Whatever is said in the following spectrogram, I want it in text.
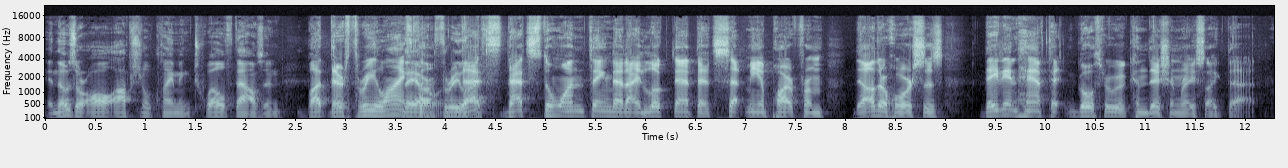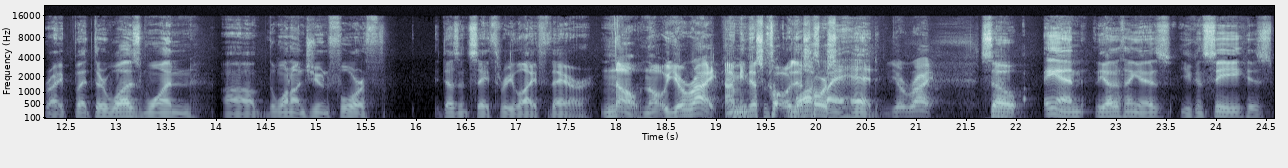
And those are all optional claiming 12,000. But they're three life. They are though. three that's, That's the one thing that I looked at that set me apart from the other horses. They didn't have to go through a condition race like that. Right. But there was one, uh, the one on June 4th, it doesn't say three life there. No, no, you're right. I And mean, this, co- this lost horse by a head. You're right. So, and the other thing is, you can see his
